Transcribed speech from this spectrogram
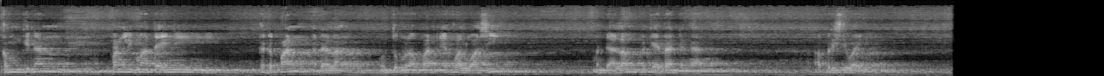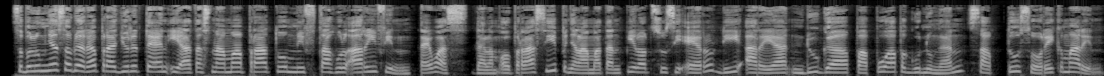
Kemungkinan Panglima TNI ke depan adalah untuk melakukan evaluasi mendalam berkaitan dengan peristiwa ini. Sebelumnya, saudara prajurit TNI atas nama Pratu Miftahul Arifin tewas dalam operasi penyelamatan pilot Susi Air di area Nduga, Papua Pegunungan, Sabtu sore kemarin.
